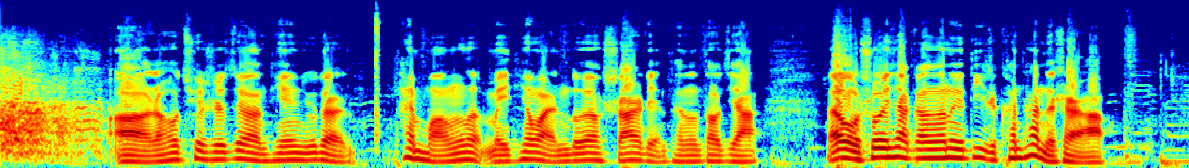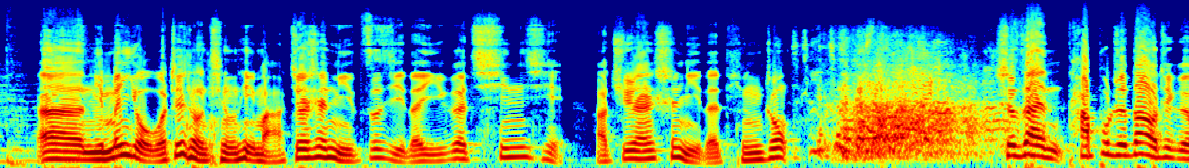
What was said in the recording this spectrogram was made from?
啊。然后确实这两天有点太忙了，每天晚上都要十二点才能到家。来，我说一下刚刚那个地址勘探的事儿啊。呃，你们有过这种经历吗？就是你自己的一个亲戚啊，居然是你的听众。是在他不知道这个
